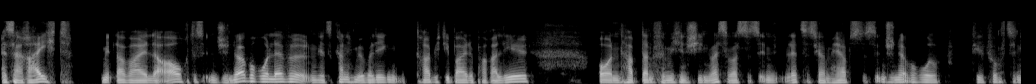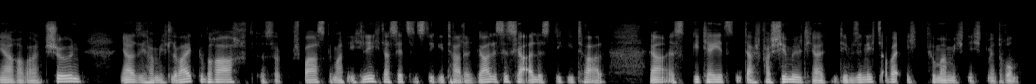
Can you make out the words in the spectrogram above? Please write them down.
Es erreicht mittlerweile auch das Ingenieurbüro-Level und jetzt kann ich mir überlegen, betreibe ich die beide parallel und habe dann für mich entschieden, weißt du was, das in, letztes Jahr im Herbst das Ingenieurbüro die 15 Jahre waren schön. Ja, sie haben mich weit gebracht. Es hat Spaß gemacht. Ich lege das jetzt ins digitale Regal. Es ist ja alles digital. Ja, es geht ja jetzt, da verschimmelt ja in dem Sinne nichts, aber ich kümmere mich nicht mehr drum.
